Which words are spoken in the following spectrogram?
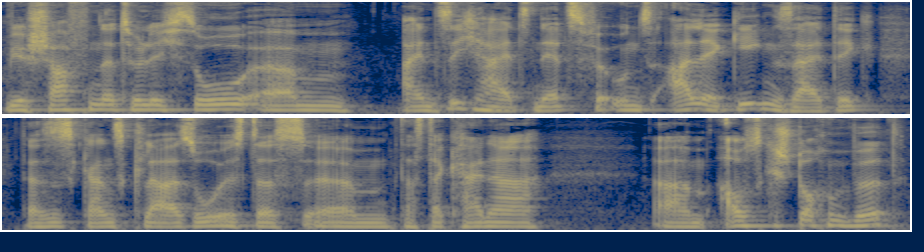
wir schaffen natürlich so ähm, ein Sicherheitsnetz für uns alle gegenseitig, dass es ganz klar so ist, dass, ähm, dass da keiner ähm, ausgestochen wird,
